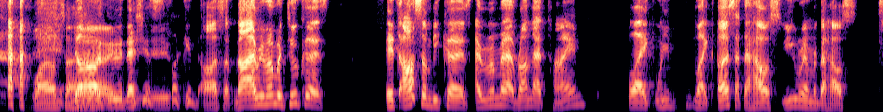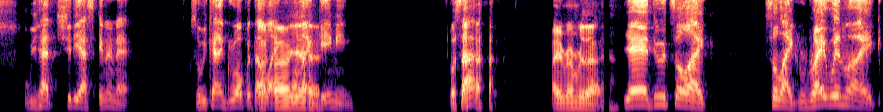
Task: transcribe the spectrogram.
wild time. no, dude, that's just dude. fucking awesome. No, I remember too, cause it's awesome because I remember around that time, like we, like us at the house. You remember the house? We had shitty ass internet, so we kind of grew up without like Uh, online yeah. gaming. What's that? I remember that. yeah, dude. So like, so like right when like.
